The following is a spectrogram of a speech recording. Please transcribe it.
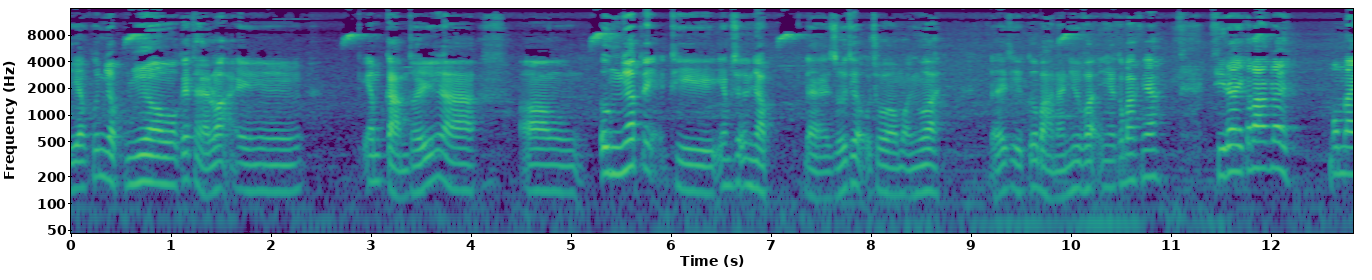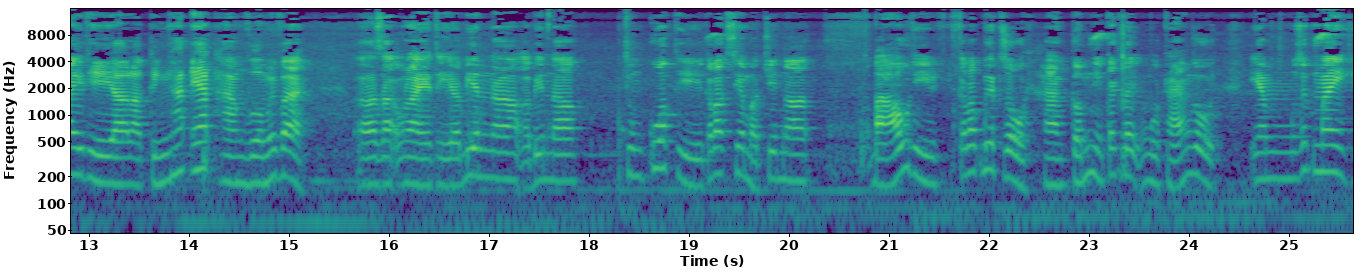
thì em cứ nhập nhiều cái thể loại em cảm thấy là uh, ưng nhất ấy, thì em sẽ nhập để giới thiệu cho mọi người. Đấy thì cơ bản là như vậy nha các bác nhé thì đây các bác đây hôm nay thì uh, là kính HS hàng vừa mới về. À, dạo này thì biên ở bên Trung Quốc thì các bác xem ở trên uh, báo thì các bác biết rồi hàng cấm thì cách đây một tháng rồi. Em rất may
